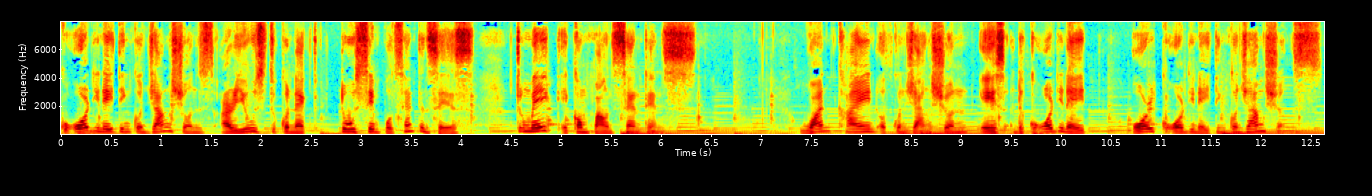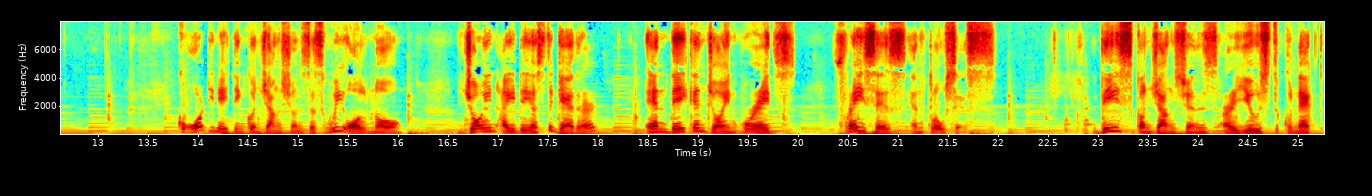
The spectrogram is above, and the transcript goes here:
coordinating conjunctions are used to connect two simple sentences to make a compound sentence. One kind of conjunction is the coordinate or coordinating conjunctions. Coordinating conjunctions, as we all know, join ideas together and they can join words phrases, and clauses. These conjunctions are used to connect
